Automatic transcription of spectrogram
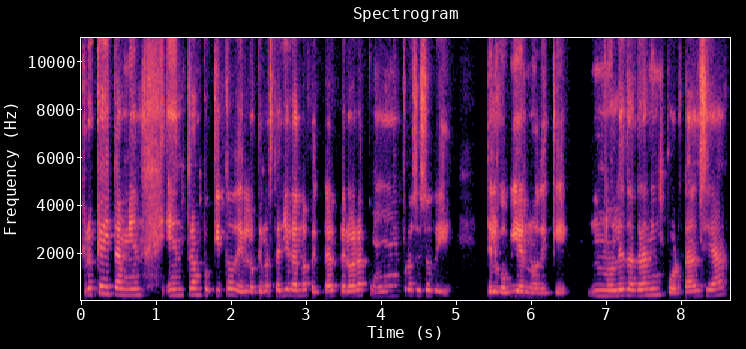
creo que ahí también entra un poquito de lo que nos está llegando a afectar, pero ahora como un proceso de, del gobierno, de que no le da gran importancia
